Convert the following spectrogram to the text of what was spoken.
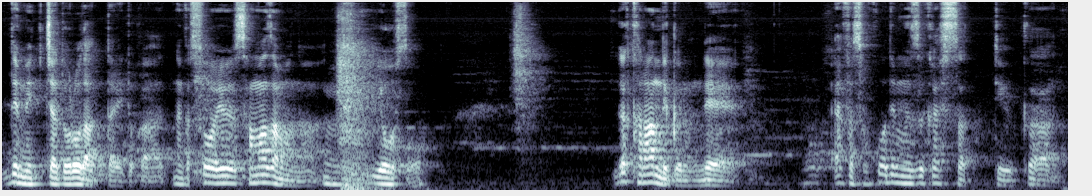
ね。で、めっちゃ泥だったりとか、なんかそういう様々うんな要素が絡んでくるんで、やっぱそこで難しさっていうか、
